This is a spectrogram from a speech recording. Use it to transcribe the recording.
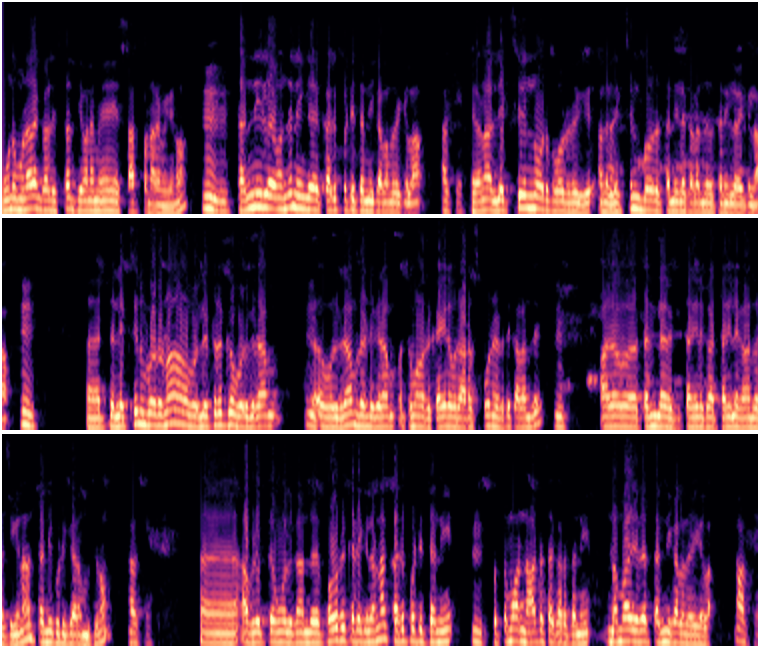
மூணு மணி நேரம் கழிச்சு தான் தீவனமே ஸ்டார்ட் பண்ண ஆரம்பிக்கணும். தண்ணியில வந்து நீங்க கருப்பட்டி தண்ணி கலந்து வைக்கலாம். இல்லைன்னா லெக்சின் ஒரு பவுடர் இருக்கு. அந்த லெக்சின் பவுடர் தண்ணியில கலந்து தண்ணியில வைக்கலாம். ம். லெக்சின் பவுடர்னா ஒரு லிட்டருக்கு ஒரு கிராம். ஒரு கிராம் ரெண்டு கிராம் சும்மா ஒரு கையில ஒரு அரை ஸ்பூன் எடுத்து கலந்து. அதை தண்ணியில தண்ணியில தண்ணியில கலந்து வச்சீங்கன்னா தண்ணி குடிக்க ஆரம்பிச்சிடும் ஓகே அப்படி உங்களுக்கு அந்த பவுடர் கிடைக்கலன்னா கருப்பட்டி தண்ணி. சுத்தமா நாட்டு சக்கரை தண்ணி இந்த மாதிரி ஏதாவது தண்ணி கலந்து வைக்கலாம். ஓகே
